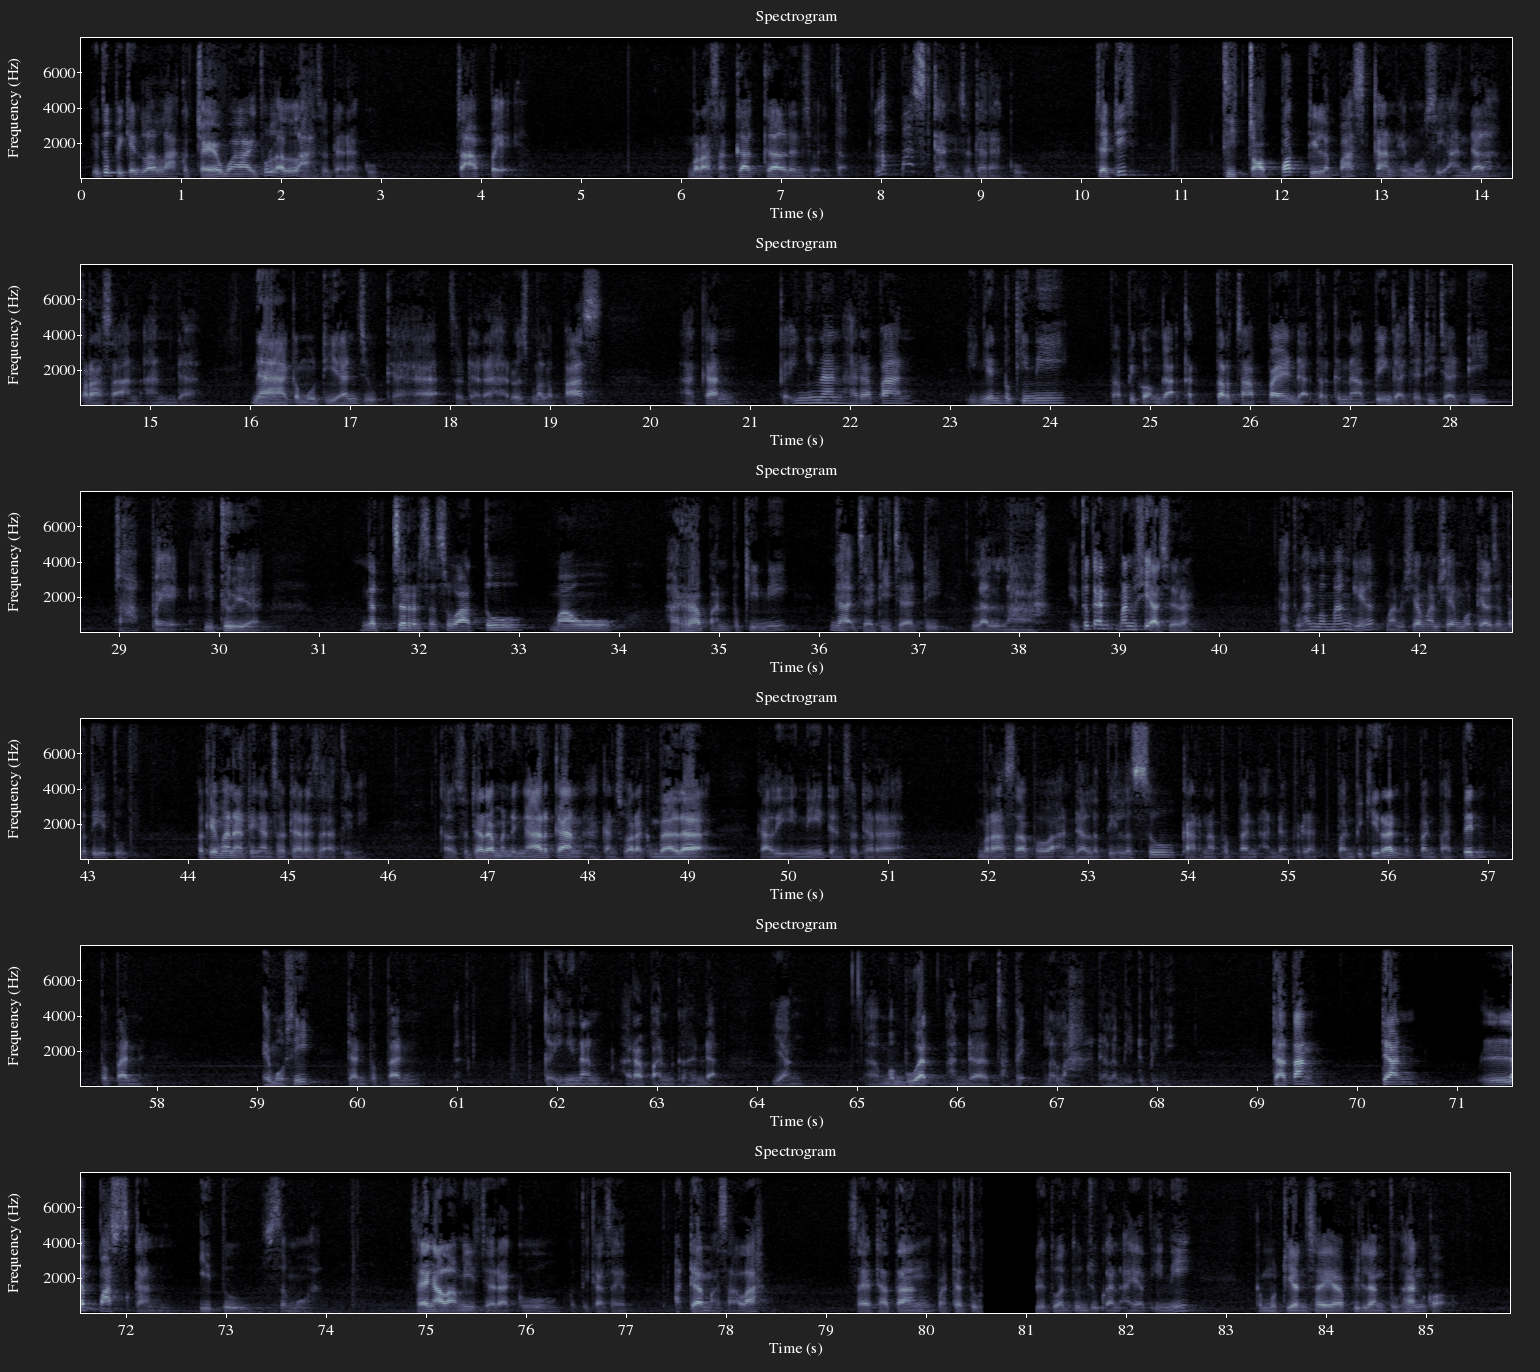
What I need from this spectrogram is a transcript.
Itu bikin lelah, kecewa, itu lelah saudaraku. Capek, merasa gagal dan sebagainya. Lepaskan saudaraku. Jadi dicopot, dilepaskan emosi Anda, perasaan Anda. Nah kemudian juga saudara harus melepas akan keinginan, harapan. Ingin begini, tapi kok nggak tercapai, nggak tergenapi, nggak jadi-jadi, capek gitu ya. Ngejar sesuatu, mau harapan begini, nggak jadi-jadi, lelah. Itu kan manusia, saudara. Nah Tuhan memanggil manusia-manusia yang model seperti itu. Bagaimana dengan saudara saat ini? Kalau saudara mendengarkan akan suara gembala kali ini dan saudara merasa bahwa Anda letih lesu karena beban Anda berat, beban pikiran, beban batin, beban emosi, dan beban keinginan, harapan, kehendak yang uh, membuat Anda capek, lelah dalam hidup ini. Datang dan lepaskan itu semua. Saya ngalami saudaraku ketika saya ada masalah, saya datang pada Tuhan, Tuhan tunjukkan ayat ini, kemudian saya bilang Tuhan kok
